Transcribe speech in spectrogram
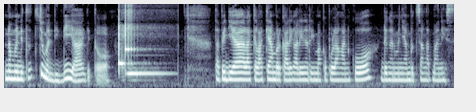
nemuin itu tuh cuman di dia gitu. Tapi dia laki-laki yang berkali-kali nerima kepulanganku dengan menyambut sangat manis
